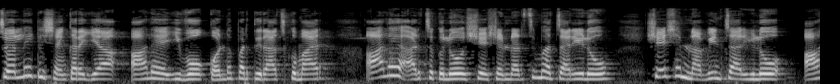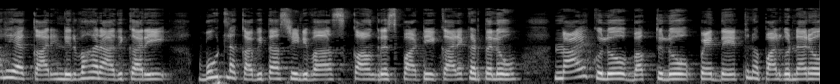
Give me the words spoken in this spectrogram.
చొల్లేటి శంకరయ్య ఆలయ ఇవో కొండపర్తి రాజ్ కుమార్ ఆలయ అర్చకులు శేషం నరసింహాచార్యులు శేషం నవీన్చార్యులు ఆలయ కార్యనిర్వహణ అధికారి బూట్ల కవితా శ్రీనివాస్ కాంగ్రెస్ పార్టీ కార్యకర్తలు నాయకులు భక్తులు పెద్ద ఎత్తున పాల్గొన్నారు.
